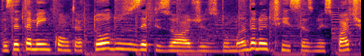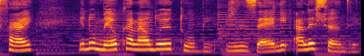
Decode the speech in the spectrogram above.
Você também encontra todos os episódios do Manda Notícias no Spotify e no meu canal do YouTube, Gisele Alexandre.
